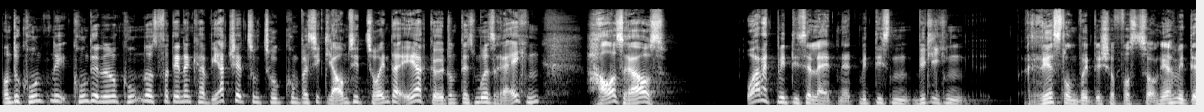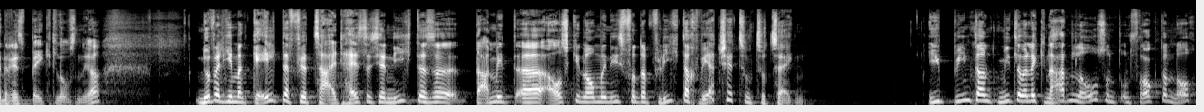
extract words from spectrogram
Wenn du Kunden, Kundinnen und Kunden hast, von denen keine Wertschätzung zurückkommt, weil sie glauben, sie zahlen da eher Geld und das muss reichen, haus raus. Arbeit mit diesen Leuten nicht, mit diesen wirklichen Risseln, wollte ich schon fast sagen, ja, mit den Respektlosen, ja. Nur weil jemand Geld dafür zahlt, heißt das ja nicht, dass er damit äh, ausgenommen ist von der Pflicht, auch Wertschätzung zu zeigen. Ich bin dann mittlerweile gnadenlos und, und frage dann nach,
